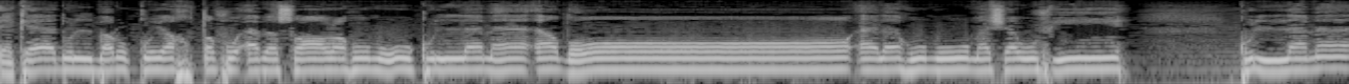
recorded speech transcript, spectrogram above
يكاد البرق يخطف أبصارهم كلما أضاء لهم مشوا فيه. كلما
